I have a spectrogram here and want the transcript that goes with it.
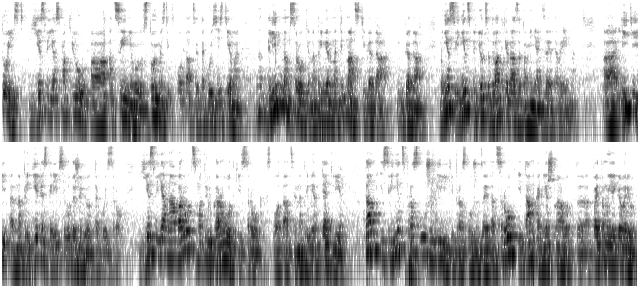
То есть, если я смотрю, а, оцениваю стоимость эксплуатации такой системы на длинном сроке, например, на 15 годах, годах мне свинец придется 2-3 раза поменять за это время. А, литий на пределе, скорее всего, доживет такой срок. Если я наоборот смотрю короткий срок эксплуатации, например, 5 лет, там и свинец прослужит, и литий прослужит за этот срок, и там, конечно, вот, э, поэтому я и говорю,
